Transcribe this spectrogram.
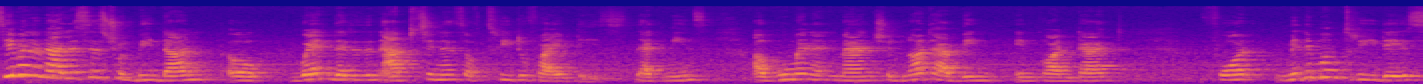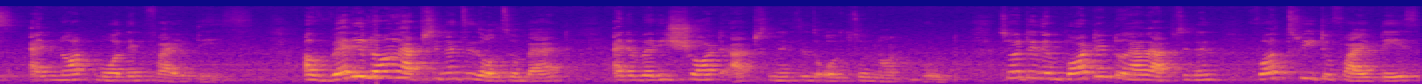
Semen analysis should be done uh, when there is an abstinence of 3 to 5 days. That means a woman and man should not have been in contact for minimum 3 days and not more than 5 days. A very long abstinence is also bad and a very short abstinence is also not good. So it is important to have abstinence for 3 to 5 days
